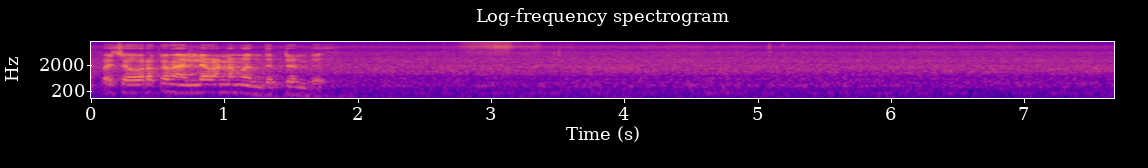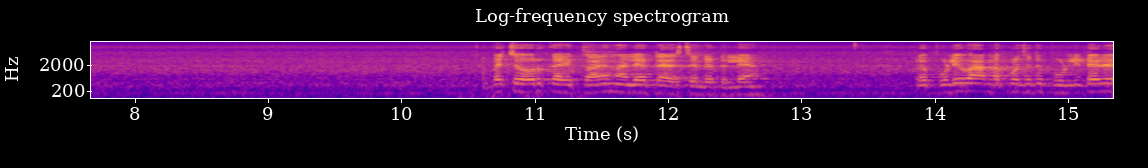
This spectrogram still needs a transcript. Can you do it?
അപ്പോൾ ചോറൊക്കെ നല്ലവണ്ണം വെന്തിട്ടുണ്ട്. അപ്പോൾ ചോറ് കഴിക്കാൻ നല്ല ടേസ്റ്റ് ഉണ്ട് കേട്ടില്ലേ പുളി വാർന്നപ്പോൾ വെച്ചിട്ട് പുളിയുടെ ഒരു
